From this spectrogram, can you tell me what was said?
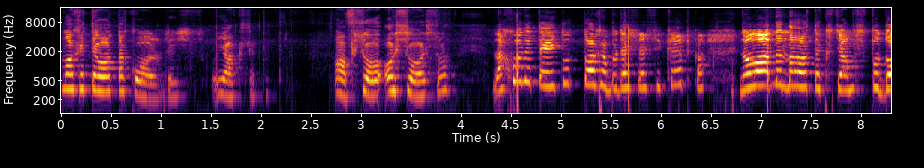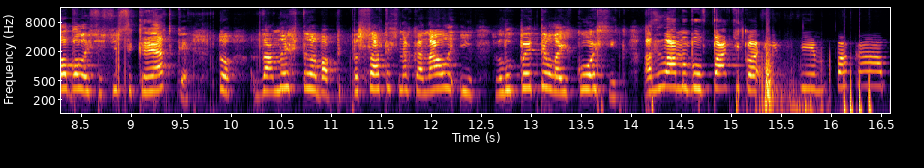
Можете отако десь. Як це тут? О, все, ось ось. ось. Заходите і тут теж буде ця секретка. Ну ладно, народ, якщо вам сподобалися ці секретки, то за них треба підписатись на канал і влупити лайкосик. А з вами був Патіко і всім пока!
